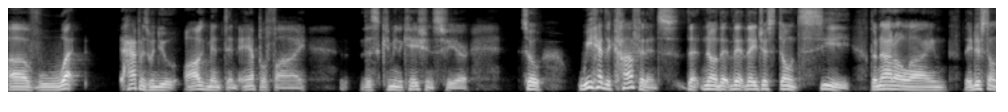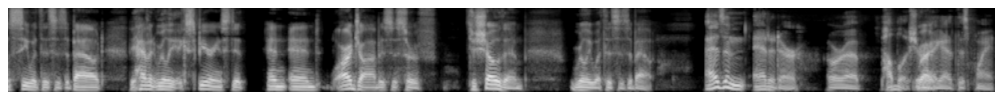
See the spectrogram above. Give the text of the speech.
of what happens when you augment and amplify this communication sphere. So we had the confidence that no, that they, they just don't see. They're not online. They just don't see what this is about. They haven't really experienced it. And and our job is to sort of to show them really what this is about. as an editor or a publisher Right. I guess at this point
